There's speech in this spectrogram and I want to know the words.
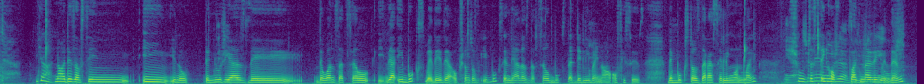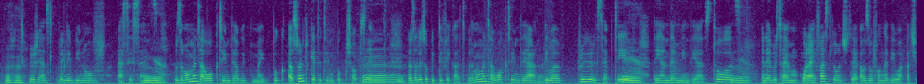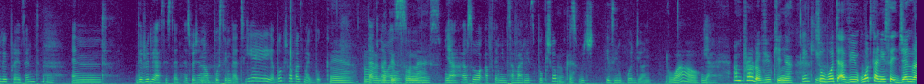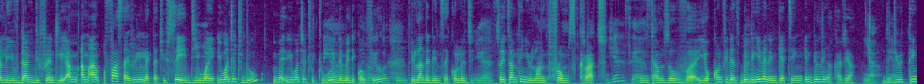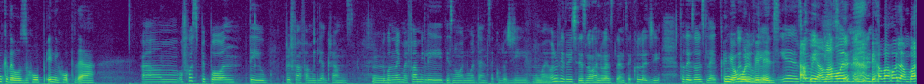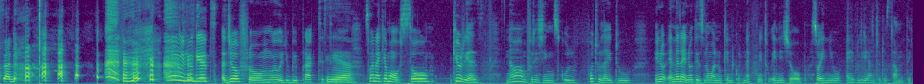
Yeah, nowadays I've seen, e, you know, the Nurias, the the ones that sell e- their ebooks, by the way, there are options of ebooks, and the others that sell books that deliver in our offices, the bookstores that are selling online. Yeah, Should just think of partnering really with them. Mm-hmm. Nuri has really been of assistance. Yeah. Because the moment I walked in there with my book, I was trying to get it in bookshops and Mm. it was a little bit difficult. But the moment I walked in there, they were really receptive. Yeah. They had them in their stores. Yeah. And every time, when I first launched the House of Wanga, they were actually present. Mm. And they really assisted, especially now mm. boosting that, yay, a bookshop has my book. Yeah. That Oh, now that is so nice. Yeah, I also have them in Savani's bookshop, Okay. which is in Odeon. Wow. Yeah, I'm proud of you, Kinya. thank you. So what have you? What can you say generally you've done differently? I'm, I'm, I'm first. I really like that you said you Mhm. were you wanted to do you wanted to, to go in the medical the field. medical field. You landed in psychology. Yes. So it's something you learned from scratch Yes, yes. in terms of uh, your confidence building, even in getting in building a career. Yeah. Did yeah. you think there was hope? Any hope there? Um, of course, people they prefer familiar grounds Mm. because in my family there's no one who has done psychology. In my own village, there's no one who has done psychology. So there's always like In your whole village? Get? Yes. where we have a whole we have a whole ambassador. where will you get a job from? Where will you be practicing? Yeah. So when I came, I was so curious. Now I'm finishing school. What will I do? You know, and then I know there's no one who can connect me to any job. So I knew I really want to do something.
